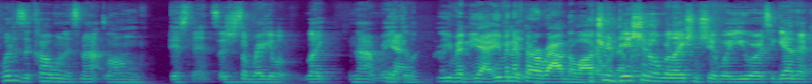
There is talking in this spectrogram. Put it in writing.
what is it called when it's not long distance? It's just a regular, like not yeah, regular even yeah, even if they're around a lot. a or whatever. traditional relationship where you are together,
